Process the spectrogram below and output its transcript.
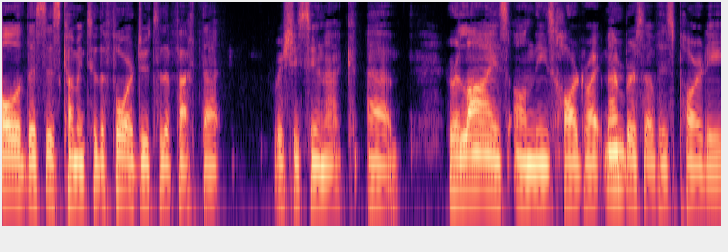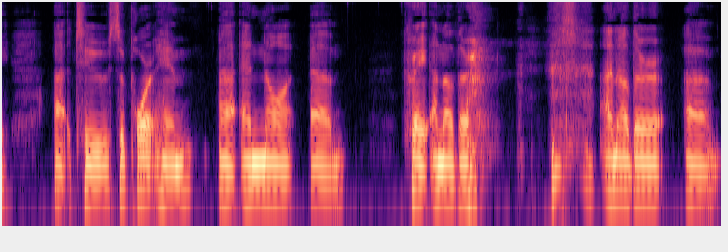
all of this is coming to the fore due to the fact that Rishi Sunak uh, relies on these hard right members of his party uh, to support him uh, and not um, create another another um,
